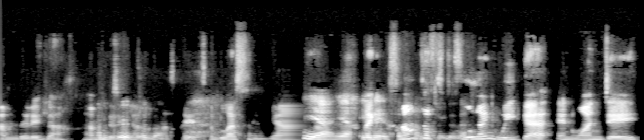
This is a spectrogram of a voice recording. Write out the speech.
Alhamdulillah, alhamdulillah. it's a blessing yeah. Yeah yeah like the amount of schooling we get in one day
